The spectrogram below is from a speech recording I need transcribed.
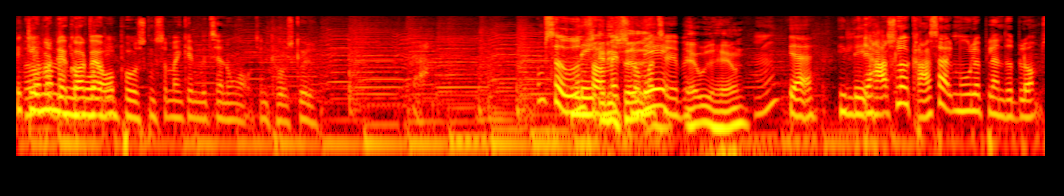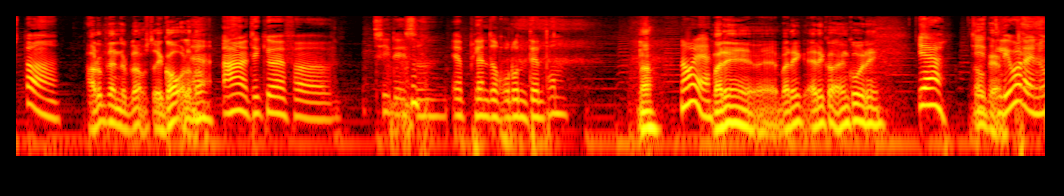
Det Glemmer det man bliver jo godt være over påsken, så man kan invitere nogen over til en påskeøl. Ja. Hun sidder udenfor med et slummertæppe. Ja, ude i haven. Ja, i læ. Jeg har slået græs og alt muligt, plantet blomster. og- Har du plantet blomster i går, eller hvad? Ja. Nej, det gjorde jeg for 10 dage siden. Jeg plantede rhododendron. Nå, Nå ja. var det, øh, var det er det en god idé, Ja, de Okay. lever der endnu.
